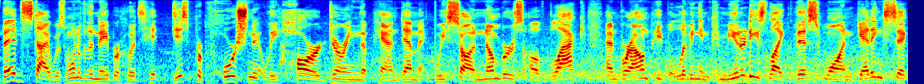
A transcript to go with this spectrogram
Bed-Stuy was one of the neighborhoods hit disproportionately hard during the pandemic. We saw numbers of black and brown people living in communities like this one getting sick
